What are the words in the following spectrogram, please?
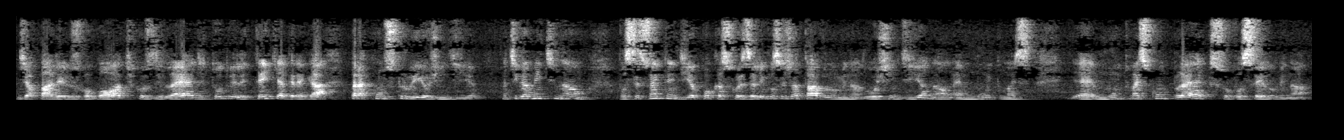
de aparelhos robóticos, de LED, tudo ele tem que agregar para construir hoje em dia. Antigamente não. Você só entendia poucas coisas ali, você já estava iluminando. Hoje em dia não, é muito mais é muito mais complexo você iluminar.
